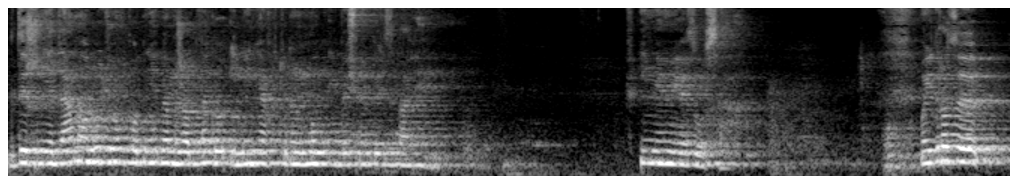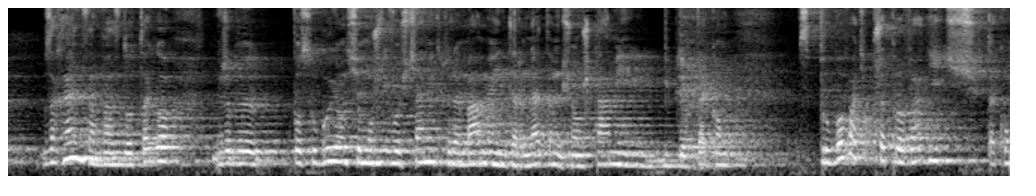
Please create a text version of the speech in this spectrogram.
gdyż nie dano ludziom pod niebem żadnego imienia, w którym moglibyśmy być zbawieni. W imię Jezusa. Moi drodzy, zachęcam Was do tego, żeby posługując się możliwościami, które mamy, internetem, książkami, biblioteką, spróbować przeprowadzić taką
